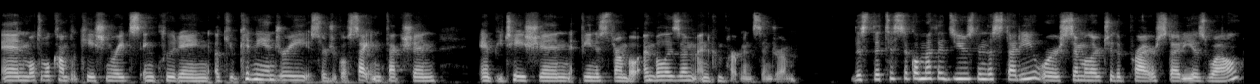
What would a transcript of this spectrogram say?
and multiple complication rates, including acute kidney injury, surgical site infection, amputation, venous thromboembolism, and compartment syndrome. The statistical methods used in the study were similar to the prior study as well.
